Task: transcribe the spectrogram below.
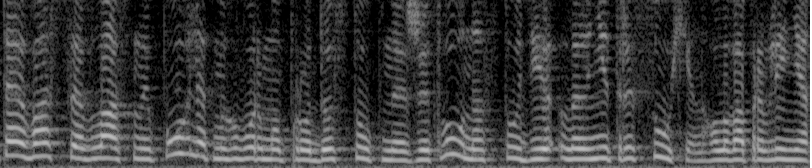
Вітаю вас. Це власний погляд. Ми говоримо про доступне житло. У нас студії Леонід Рисухін, голова правління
